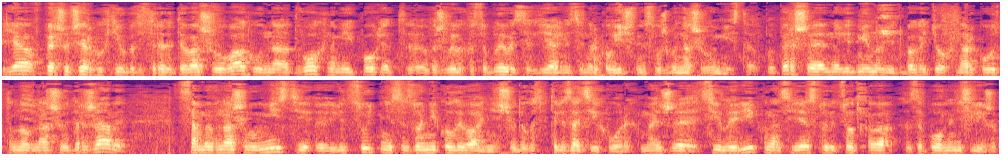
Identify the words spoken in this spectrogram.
Я в першу чергу хотів би зосередити вашу увагу на двох, на мій погляд, е, важливих особливостях діяльності наркологічної служби нашого міста. По-перше, на відміну від багатьох наркоустанов нашої держави, Саме в нашому місті е, відсутні сезонні коливання щодо госпіталізації хворих. Майже цілий рік у нас є 100% заповненість ліжок.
